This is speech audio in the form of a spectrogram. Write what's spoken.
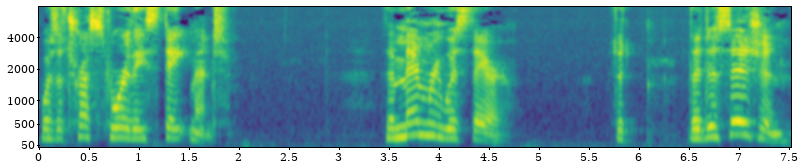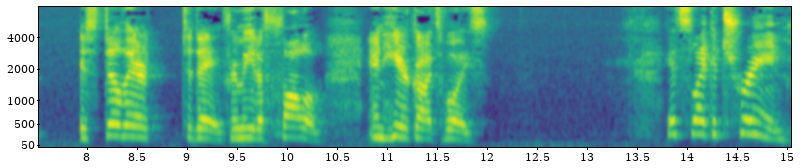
was a trustworthy statement. The memory was there. The, the decision is still there today for me to follow and hear God's voice. It's like a train.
